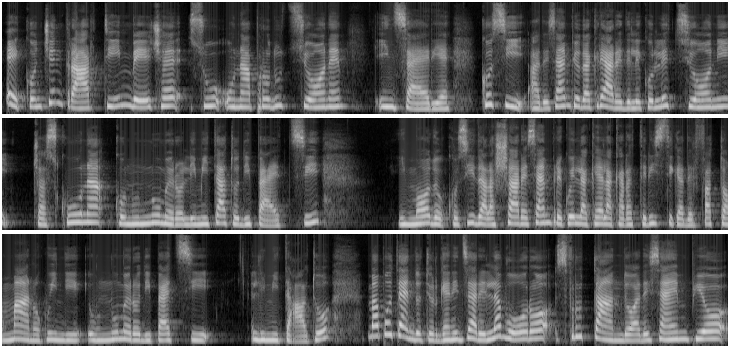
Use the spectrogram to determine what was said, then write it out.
e concentrarti invece su una produzione in serie, così ad esempio da creare delle collezioni, ciascuna con un numero limitato di pezzi, in modo così da lasciare sempre quella che è la caratteristica del fatto a mano, quindi un numero di pezzi limitato, ma potendoti organizzare il lavoro sfruttando ad esempio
